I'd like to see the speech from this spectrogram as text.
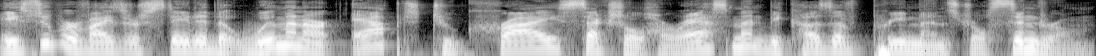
a supervisor stated that women are apt to cry sexual harassment because of premenstrual syndrome.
